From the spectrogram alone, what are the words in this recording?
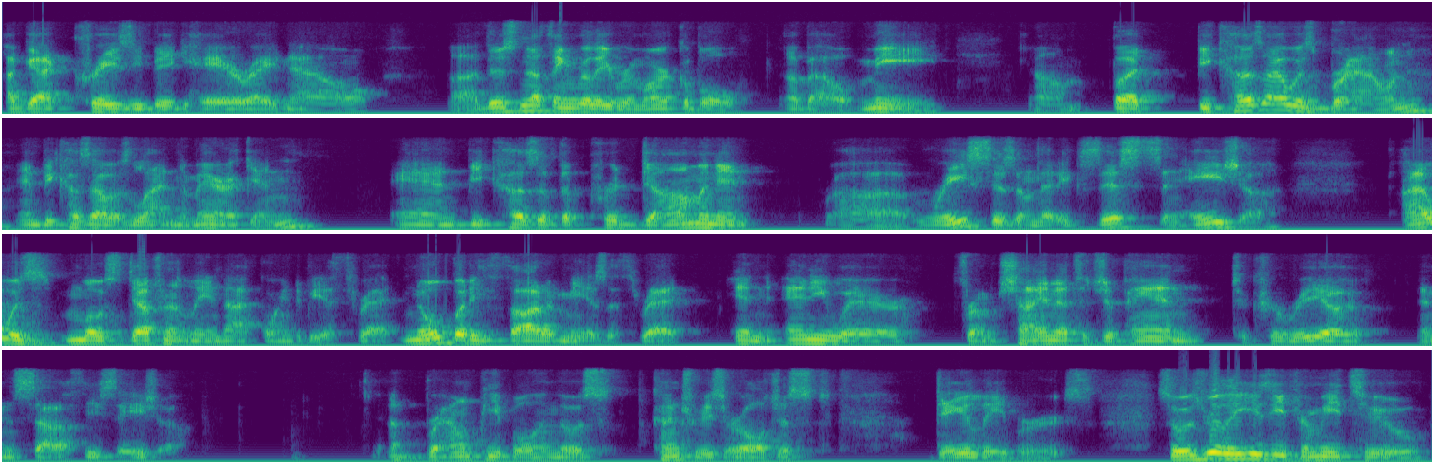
I've got crazy big hair right now. Uh, there's nothing really remarkable about me. Um, but because I was brown and because I was Latin American and because of the predominant uh, racism that exists in Asia, I was most definitely not going to be a threat. Nobody thought of me as a threat in anywhere from China to Japan to Korea and Southeast Asia. Uh, brown people in those countries are all just day laborers. So it was really easy for me to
